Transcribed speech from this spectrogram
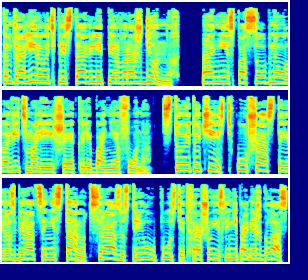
Контролировать приставили перворожденных. Они способны уловить малейшее колебание фона. Стоит учесть, ушастые разбираться не станут, сразу стрелу пустят, хорошо, если не промеж глаз.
